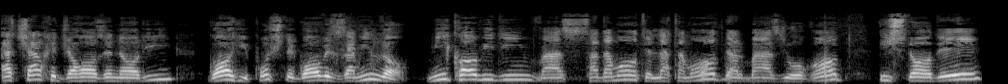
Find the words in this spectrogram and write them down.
از چرخ جهاز ناری گاهی پشت گاو زمین را میکاویدیم و از صدمات لطمات در بعضی اوقات ایستاده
